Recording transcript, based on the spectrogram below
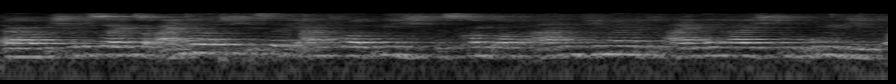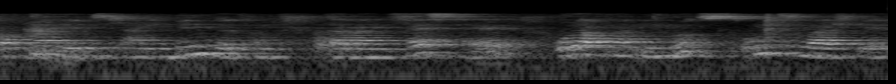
Äh, ich würde sagen, so eindeutig ist da die Antwort nicht. Es kommt darauf an, wie man mit dem eigenen Reichtum umgeht. Ob man eben sich an ihn bindet und daran festhält oder ob man ihn nutzt, um zum Beispiel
